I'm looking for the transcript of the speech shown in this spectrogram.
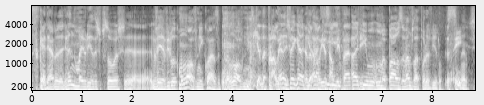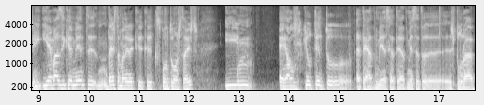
se calhar, a grande maioria das pessoas eh, vê a vírgula como um ovni, quase, que é um ovni. Que anda para ali. É há aqui, Anda para há ali a aqui- saltitar, há aqui sim. um- uma pausa, vamos lá pôr a vírgula. Sim, Né? sim. E, e é basicamente desta maneira que, que- que se pontuam os textos e hum, é algo que eu tento, até à demência, até à demência tra- explorar.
